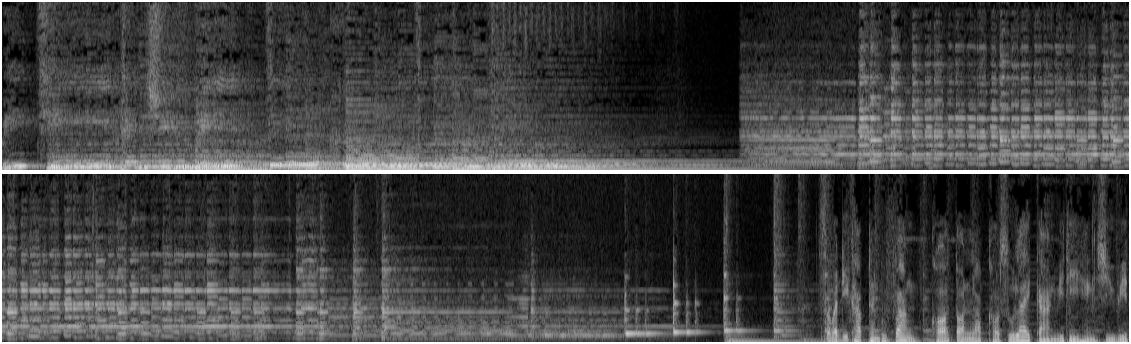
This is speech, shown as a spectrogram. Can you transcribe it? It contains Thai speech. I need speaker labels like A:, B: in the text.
A: วิธีแห่งชีวิตที่คุณ
B: สวัสดีครับท่านผู้ฟัง ขอต้อนรับเข้าสู่รายการวิถีแห่งชีวิต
